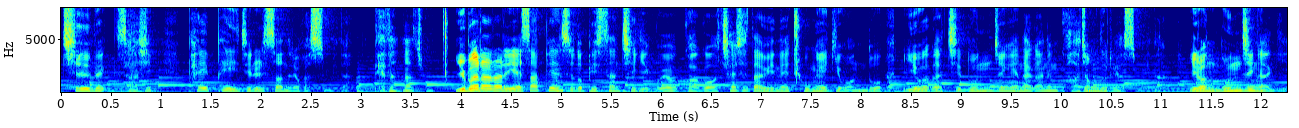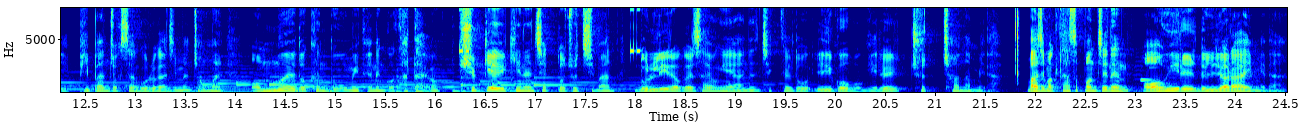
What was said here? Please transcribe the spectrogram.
748페이지를 써내려 갔습니다. 대단하죠. 유발 하라리의 사피엔스도 비슷한 책이고요. 과거 찰스 다윈의 종의 기원도 이와 같이 논증해 나가는 과정들이었습니다. 이런 논증하기, 비판적 사고를 가지면 정말 업무에도 큰 도움이 되는 것 같아요. 쉽게 읽히는 책도 좋지만 논리력을 사용해야 하는 책들도 읽어보기를 추천합니다. 마지막 다섯 번째는 어휘를 늘려라입니다.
